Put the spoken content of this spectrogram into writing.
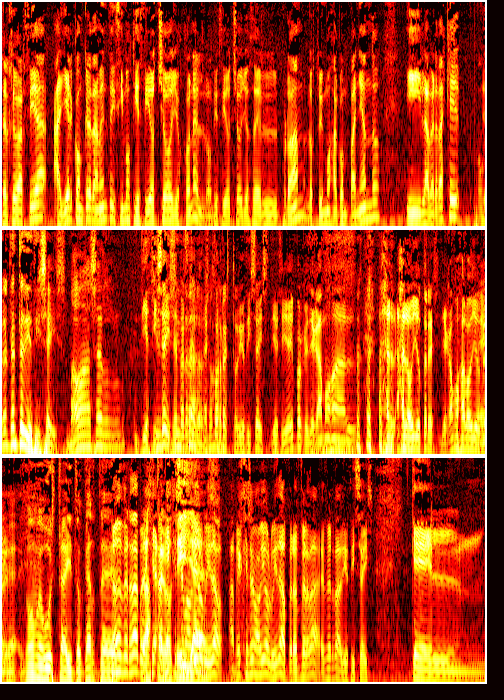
Sergio García, ayer concretamente hicimos 18 hoyos con él, los 18 hoyos del programa, lo estuvimos acompañando y la verdad es que Concretamente 16. Vamos a ser 16, es verdad, es hombre. correcto, 16. 16 porque llegamos al, al, al hoyo 3, llegamos al hoyo 3. Eh, ¿Cómo me gusta ahí tocarte no, es verdad, pero las es que, a mí es que se me había olvidado. A mí es que se me había olvidado, pero es verdad, es verdad, 16. Que el...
